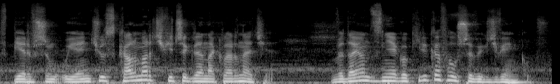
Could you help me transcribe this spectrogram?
W pierwszym ujęciu Skalmar ćwiczy grę na klarnecie, wydając z niego kilka fałszywych dźwięków.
